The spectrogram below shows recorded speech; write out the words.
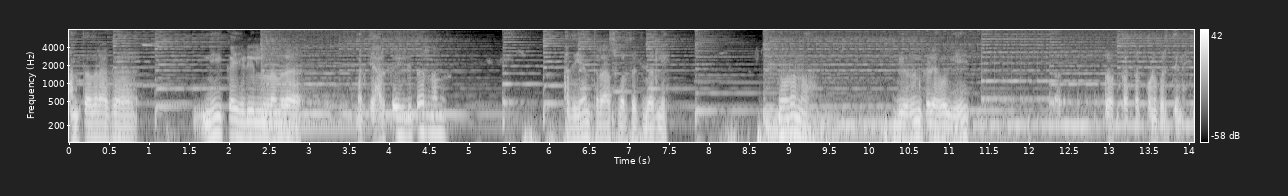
ಅಂಥದ್ರಾಗ ನೀ ಕೈ ಹಿಡಿಲಿಲ್ಲ ಅಂದ್ರೆ ಮತ್ತೆ ಯಾರು ಕೈ ಹಿಡಿತಾರೆ ನಮ್ಗೆ? ಅದೇನು ತ್ರಾಸು ಬರ್ತೈತಿ ಬರಲಿ. ನೋಡೋಣ. ಬೀರೂನ್ ಕಡೆ ಹೋಗಿ ರೊಕ್ಕ ತಕ್ಕೊಂಡು ಬರ್ತೀನಿ.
